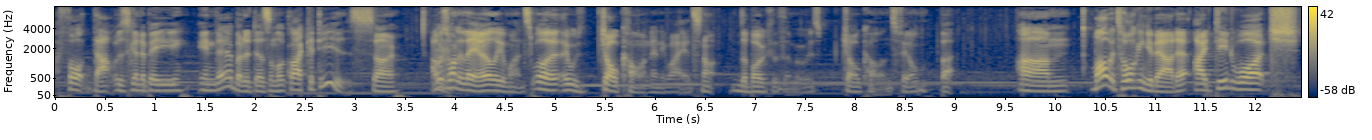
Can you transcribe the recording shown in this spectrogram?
I thought that was going to be in there, but it doesn't look like it is. So I was one of their earlier ones. Well, it was Joel Coen anyway. It's not the both of them. It was Joel Coen's film. But um, while we're talking about it, I did watch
